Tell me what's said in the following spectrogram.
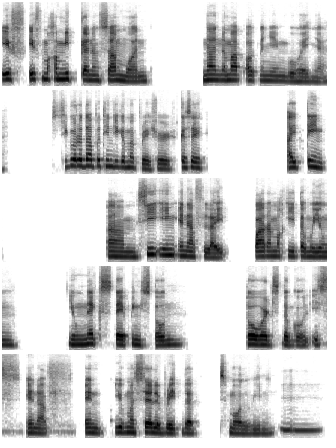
if if makamit ka ng someone na na-map out na niya yung buhay niya, siguro dapat hindi ka ma-pressure kasi I think um, seeing enough light para makita mo yung yung next stepping stone towards the goal is enough and you must celebrate that small win. Mm.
